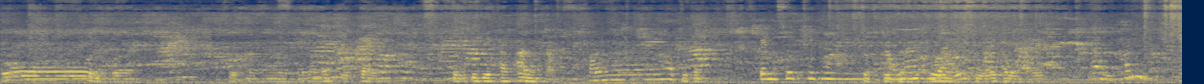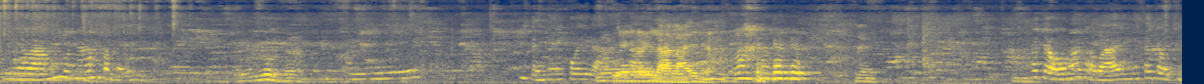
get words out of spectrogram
โอ้ดีกว่าสุดมันเนี่ยสุดไปเป็นพิธีทางอันครับอ้าวสุดเป็นเป็นชุดที่เพิ่นสุดที่เป็นว่าสวยถวายนั่นมันเวลามันบ่น้ำปานไหนโอ้ยงามแต่ไงค่อยล่ะยังไงลาลายเนี่ยเนี่ยเขาเจ้ามาถวายเขาเจ้าสิ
